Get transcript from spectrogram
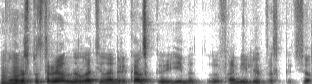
Ну, распространенное латиноамериканское имя, фамилия, так сказать, все.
